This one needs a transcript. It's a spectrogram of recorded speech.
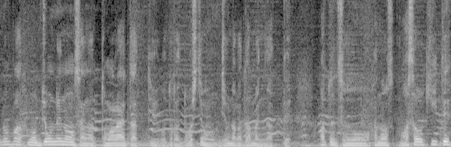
のジョン・レノンさんが泊まられたっていうことがどうしても自分の中で頭になって後でその話噂を聞いて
